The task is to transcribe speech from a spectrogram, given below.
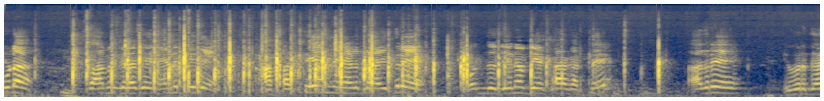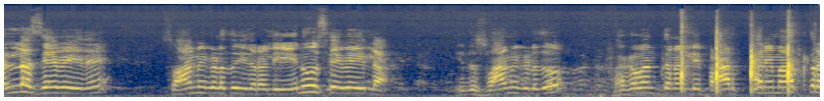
ಕೂಡ ಸ್ವಾಮಿಗಳಿಗೆ ನೆನಪಿದೆ. ಆ ಪಟ್ಟಿಯನ್ನು ಹೇಳ್ತಾ ಇದ್ರೆ ಒಂದು ದಿನ ಬೇಕಾಗತ್ತೆ. ಆದರೆ ಇವರದೆಲ್ಲ ಸೇವೆ ಇದೆ. ಸ್ವಾಮಿಗಳದ್ದು ಇದರಲ್ಲಿ ಏನೂ ಸೇವೆ ಇಲ್ಲ. ಇದು ಸ್ವಾಮಿಗಳದು ಭಗವಂತನಲ್ಲಿ ಪ್ರಾರ್ಥನೆ ಮಾತ್ರ.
